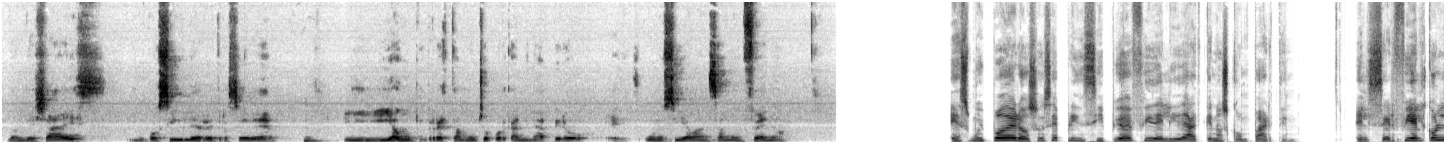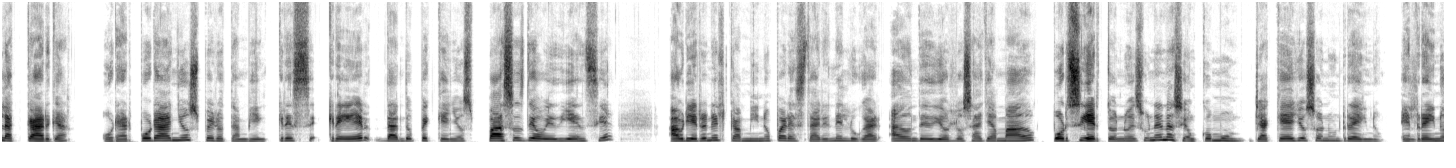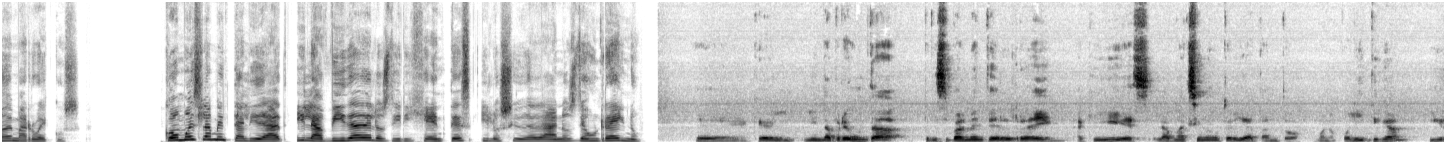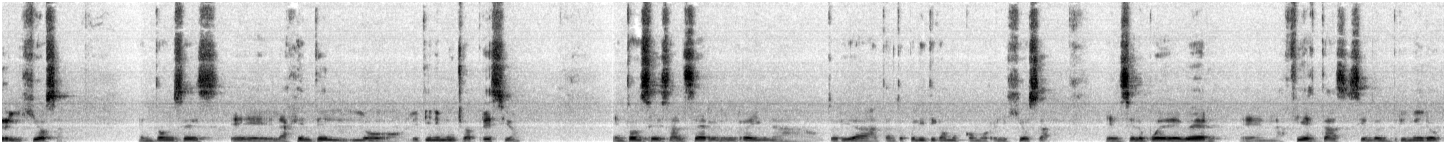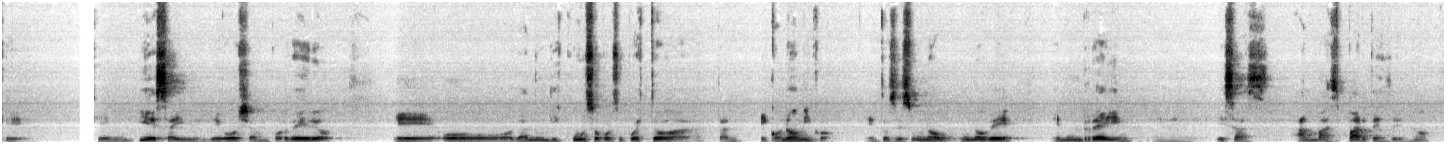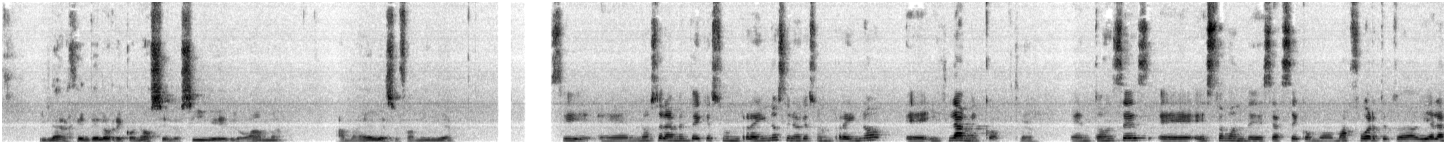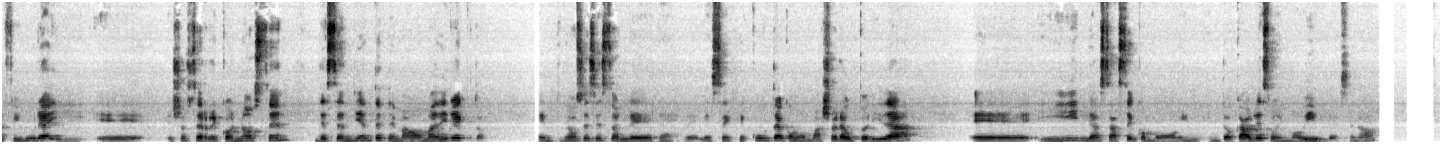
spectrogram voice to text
donde ya es imposible retroceder mm. y, aún resta mucho por caminar, pero eh, uno sigue avanzando en fe, ¿no? Es muy poderoso ese principio de fidelidad que nos comparten. El ser fiel con la carga, orar por años, pero también creer dando pequeños pasos de obediencia, abrieron el camino para estar en el lugar a donde Dios los ha llamado. Por cierto, no es una nación común, ya que ellos son un reino, el reino de Marruecos. ¿Cómo es la mentalidad y la vida de los dirigentes y los ciudadanos de un reino? Eh, qué linda pregunta. Principalmente el rey aquí es la máxima autoridad tanto bueno, política y religiosa. Entonces eh, la gente lo, le tiene mucho aprecio. Entonces al ser el rey una autoridad tanto política como, religiosa, eh, se lo puede ver en las fiestas, siendo el primero que, que empieza y degolla un cordero, eh, o dando un discurso, por supuesto, tan económico. Entonces uno, uno ve en un rey eh, esas ambas partes, ¿no? Y la gente lo reconoce, lo sigue, lo ama, ama a él y a su familia. Sí, eh, no solamente que es un reino, sino que es un reino islámico. Entonces, esto es donde se hace como más fuerte todavía la figura y ellos se reconocen descendientes de Mahoma directo. Entonces eso les, ejecuta como mayor autoridad eh, y las hace como intocables o inmovibles. ¿no?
